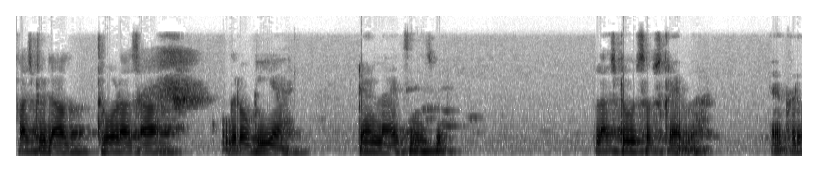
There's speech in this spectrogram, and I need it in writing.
فرسٹ ولاگ تھوڑا سا گرو کیا ہے۔ ٹین لائکس ہیں اس پہ۔ پلس ٹو سبسکرائبر چیک کرو۔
